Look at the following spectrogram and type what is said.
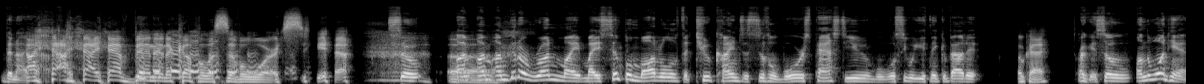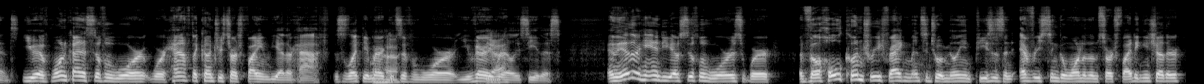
than I I, have. I, I have been in a couple of civil wars. Yeah. so I'm, I'm Uh, I'm gonna run my my simple model of the two kinds of civil wars past you, and we'll, we'll see what you think about it. okay. Okay, so on the one hand, you have one kind of civil war where half the country starts fighting the other half. This is like the American Uh-huh. Civil War. You very Yeah. rarely see this. On the other hand, you have civil wars where the whole country fragments into a million pieces and every single one of them starts fighting each other.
